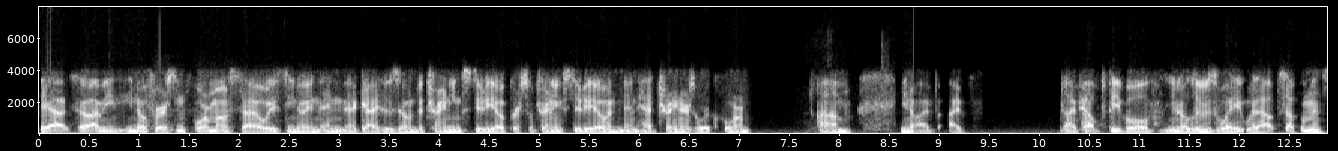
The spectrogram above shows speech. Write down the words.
yeah, so I mean, you know, first and foremost, I always, you know, and, and a guy who's owned a training studio, personal training studio, and, and had trainers work for him. Um, you know, I've I've I've helped people, you know, lose weight without supplements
